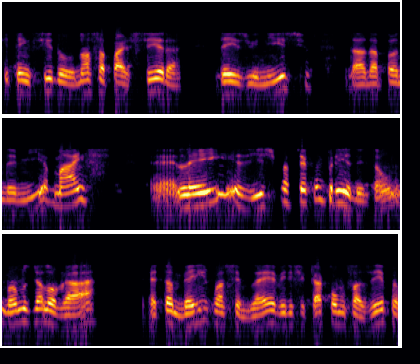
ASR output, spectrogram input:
que tem sido nossa parceira desde o início da, da pandemia, mas é, lei existe para ser cumprida. Então, vamos dialogar é, também com a Assembleia, verificar como fazer, para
